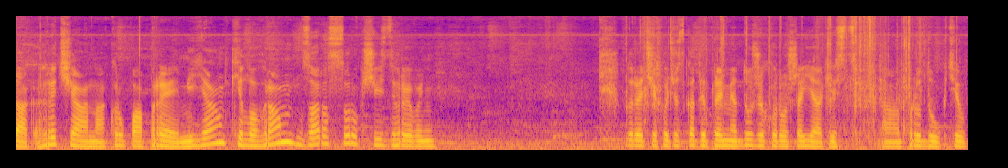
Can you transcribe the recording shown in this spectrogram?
Так, гречана крупа премія, кілограм, зараз 46 гривень. До речі, хочу сказати, премія дуже хороша якість а, продуктів.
